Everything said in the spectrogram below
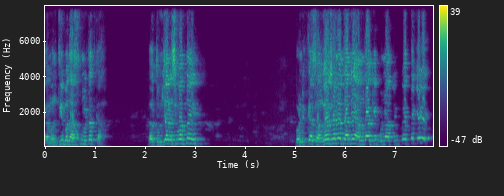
काय मंत्रीपद असं मिळतात का? तर तुमच्या नशिबात नाही. पण इतक्या संघर्षाने आमदार की पुन्हा तुम्ही प्रयत्न केले.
